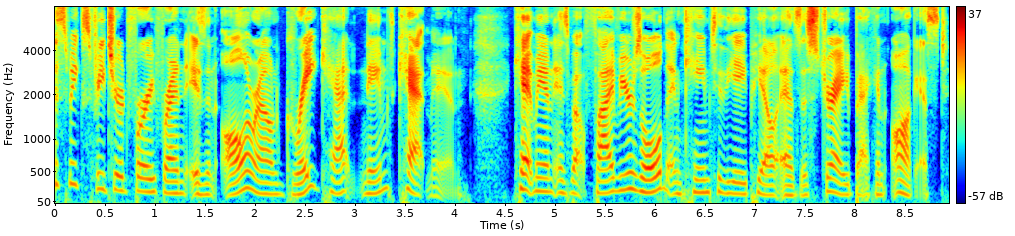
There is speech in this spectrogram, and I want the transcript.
This week's featured furry friend is an all around great cat named Catman. Catman is about five years old and came to the APL as a stray back in August.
